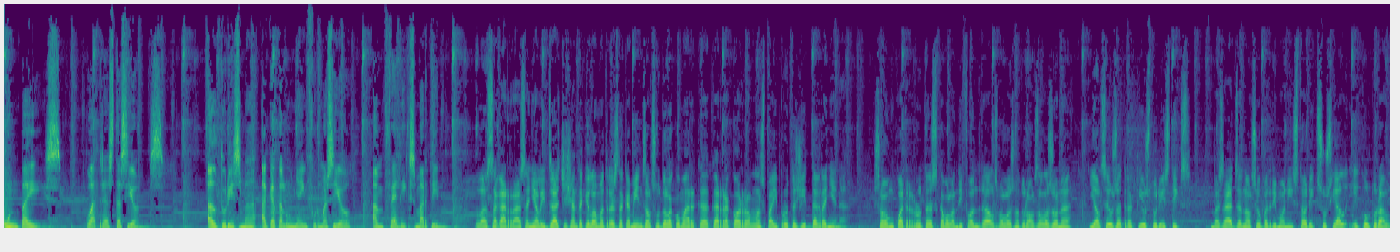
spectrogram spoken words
Un país, quatre estacions. El turisme a Catalunya Informació amb Fèlix Martín. La Sagarra ha senyalitzat 60 quilòmetres de camins al sud de la comarca que recorren l'espai protegit de Granyena. Són quatre rutes que volen difondre els valors naturals de la zona i els seus atractius turístics, basats en el seu patrimoni històric, social i cultural.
